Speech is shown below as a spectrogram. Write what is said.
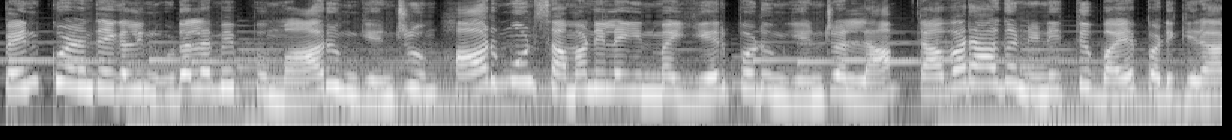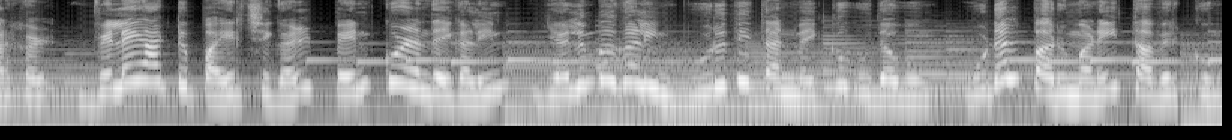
பெண் குழந்தைகளின் உடலமைப்பு மாறும் என்றும் ஹார்மோன் சமநிலையின்மை ஏற்படும் என்றெல்லாம் தவறாக நினைத்து பயப்படுகிறார்கள். விளையாட்டு பயிற்சிகள் பெண் குழந்தைகளின் எலும்புகளின் உறுதித்தன்மைக்கு உதவும். உடல் பருமனை தவிர்க்கும்.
